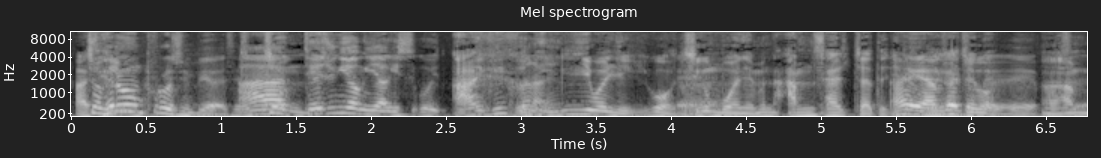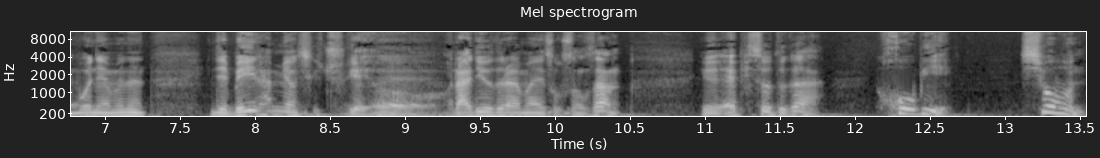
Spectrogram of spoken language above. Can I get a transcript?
아 특정. 새로운 프로 준비하세요? 아, 특정- 대중이 형 이야기 쓰고 있 아, 그건 1, 2월 얘기고, 지금 뭐냐면 암살자들이. 아, 예, 암살자들. 예, 어, 봤어요. 뭐냐면은, 이제 매일 한 명씩 죽여요. 네. 라디오 드라마의 속성상, 그 에피소드가 호흡이 15분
